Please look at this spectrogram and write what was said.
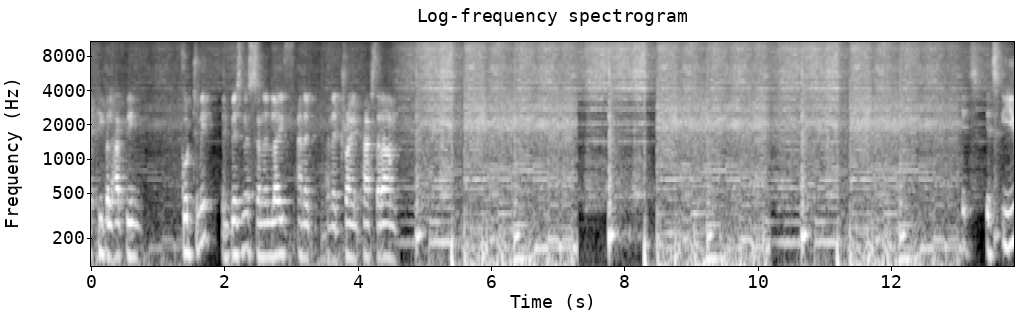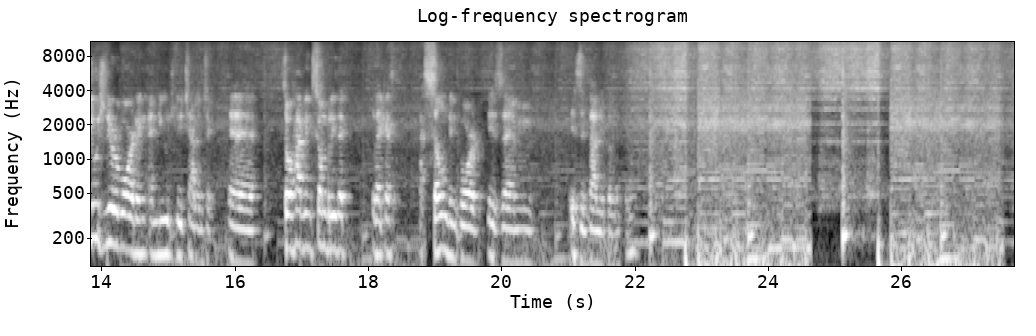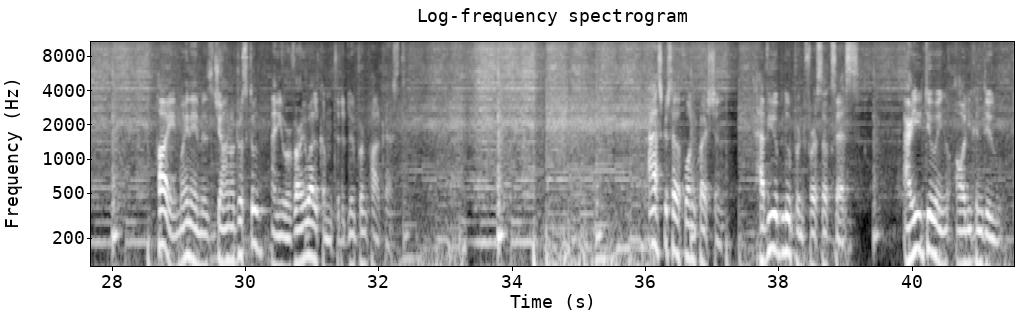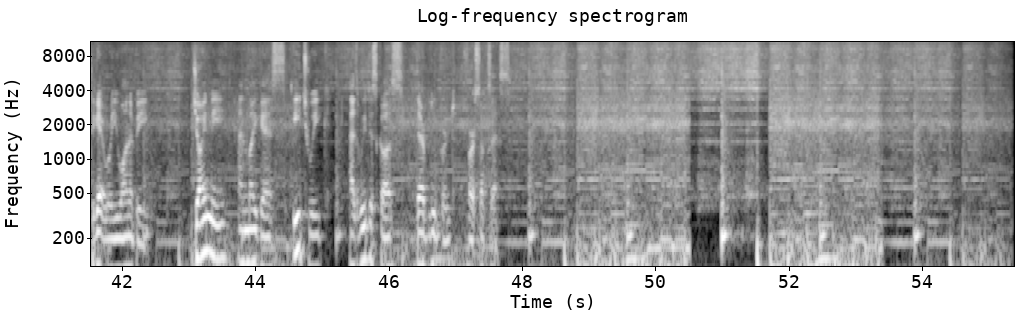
like people have been good to me in business and in life, and I, and I try and pass that on. It's it's hugely rewarding and hugely challenging. Uh, so having somebody that like a, a sounding board is um, is invaluable. Like, you Hi, my name is John O'Driscoll, and you are very welcome to the Blueprint Podcast. Ask yourself one question Have you a blueprint for success? Are you doing all you can do to get where you want to be? Join me and my guests each week as we discuss their blueprint for success.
